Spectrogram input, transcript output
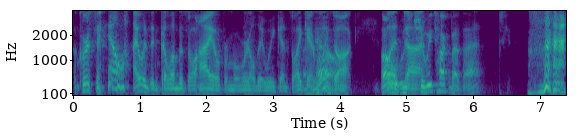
of course, hell, I was in Columbus, Ohio for Memorial Day weekend, so I can't really talk. Oh, but, we- uh, should we talk about that?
